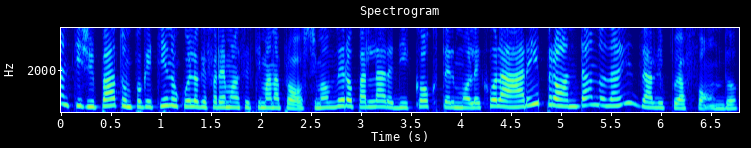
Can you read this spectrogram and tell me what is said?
anticipato un pochettino quello che faremo la settimana prossima, ovvero parlare di cocktail molecolari, però andando ad analizzarli più a fondo.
